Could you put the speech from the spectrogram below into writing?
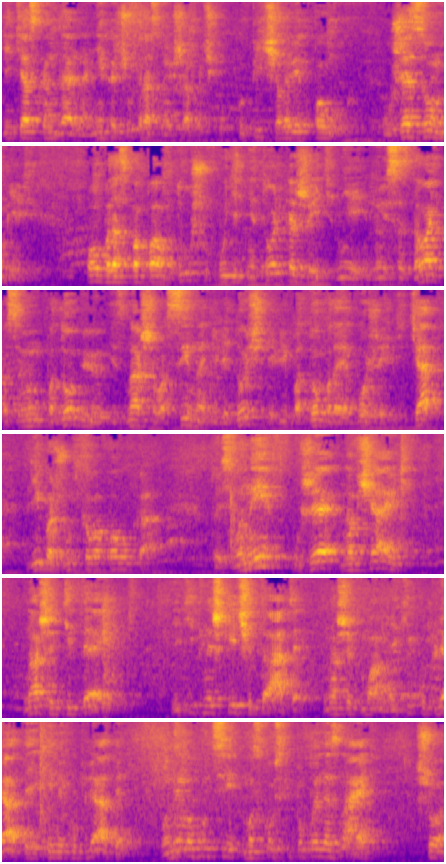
Дитя скандально, не хочу красную шапочку, купить Человек-паук, уже зомби. Образ, попав в душу, будет не только жить в ней, но и создавать по своему подобию из нашего сына или дочери либо доброе Божие дитя, либо жуткого паука. Тобто вони вже навчають наших дітей, які книжки читати, наших мам, які купляти, які не купляти. Вони, мабуть, ці московські попи не знають, що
